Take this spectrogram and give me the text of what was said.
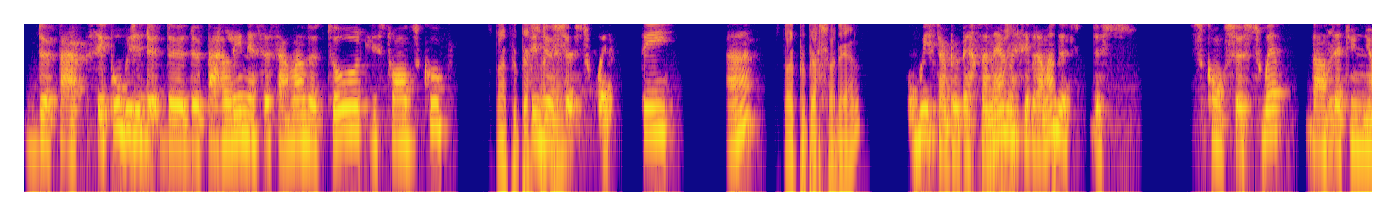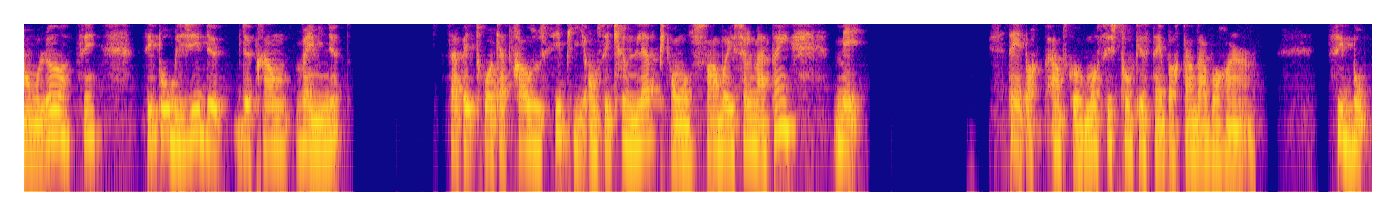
de par... c'est pas obligé de, parler nécessairement de toute l'histoire du couple. C'est un peu personnel. C'est de se souhaiter. Hein? C'est un peu personnel. Oui, c'est un peu personnel, mais c'est vraiment de, de, ce qu'on se souhaite dans cette union-là. C'est pas obligé de, prendre 20 minutes. Ça peut être trois, quatre phrases aussi, puis on s'écrit une lettre, puis qu'on s'envoie ça le matin. Mais c'est important. En tout cas, moi aussi, je trouve que c'est important d'avoir un. C'est beau.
